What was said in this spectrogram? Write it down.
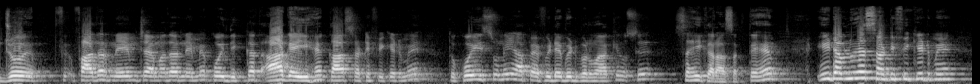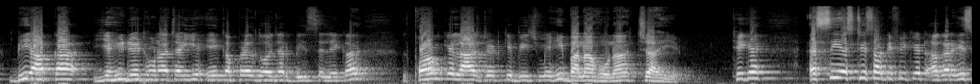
जो फादर नेम चाहे मदर नेम में कोई दिक्कत आ गई है कास्ट सर्टिफिकेट में तो कोई इशू नहीं, आप एफिडेविट बनवा के उसे सही करा सकते हैं। ईडब्ल्यू e सर्टिफिकेट में भी आपका यही डेट होना चाहिए, एक अप्रैल 2020 से लेकर फॉर्म के लास्ट डेट के बीच में ही बना होना चाहिए। ठीक है? एस सी सर्टिफिकेट अगर इस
